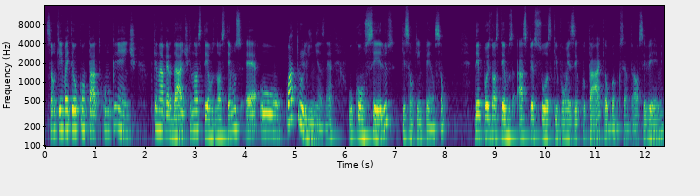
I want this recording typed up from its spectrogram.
são quem vai ter o contato com o cliente. Porque na verdade o que nós temos? Nós temos é, o, quatro linhas, né? O conselhos, que são quem pensam, depois nós temos as pessoas que vão executar, que é o Banco Central CVM.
